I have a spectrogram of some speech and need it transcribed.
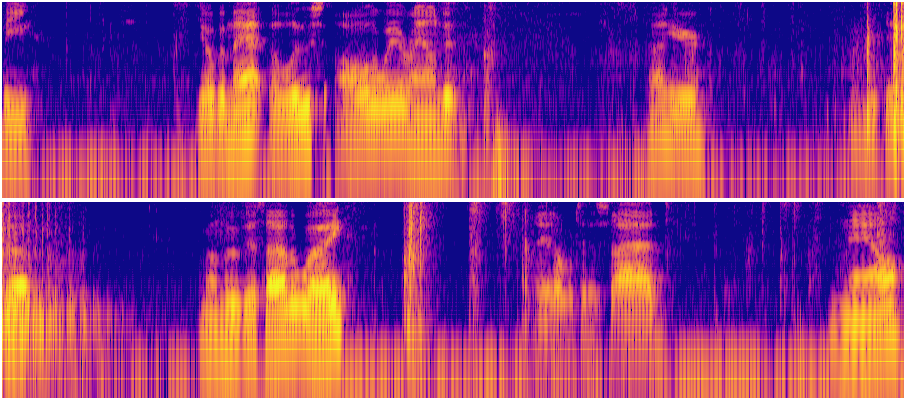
the yoga mat loose all the way around it. Right here. Get this up. I'm going to move this out of the way. Lay it over to the side. Now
